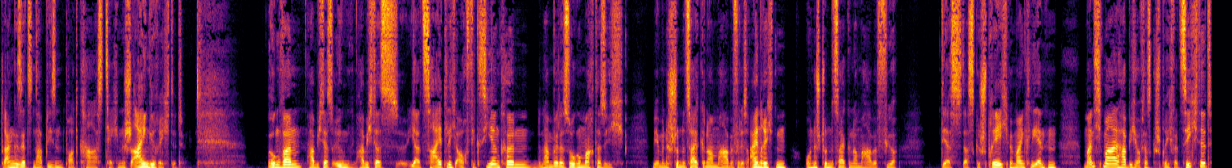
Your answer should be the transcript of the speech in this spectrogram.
dran gesetzt und habe diesen Podcast technisch eingerichtet. Irgendwann habe ich das habe ich das ja zeitlich auch fixieren können. Dann haben wir das so gemacht, dass ich mir immer eine Stunde Zeit genommen habe für das Einrichten und eine Stunde Zeit genommen habe für das, das Gespräch mit meinen Klienten. Manchmal habe ich auf das Gespräch verzichtet,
